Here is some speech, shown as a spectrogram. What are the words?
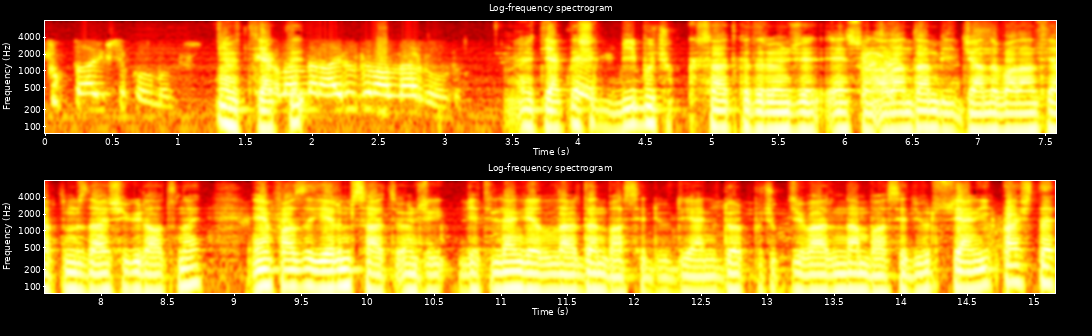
çok daha yüksek olmalıdır. Evet, yaklaşık... Alandan ayrıldığım anlar da oldu. Evet yaklaşık evet. bir buçuk saat kadar önce en son alandan bir canlı bağlantı yaptığımızda Ayşegül Altınay en fazla yarım saat önce getirilen yalılardan bahsediyordu. Yani dört buçuk civarından bahsediyoruz. Yani ilk başta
